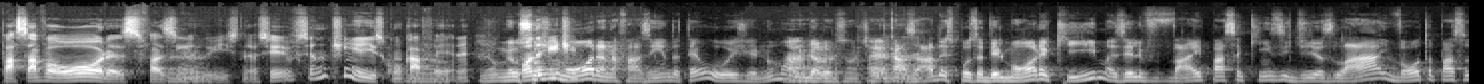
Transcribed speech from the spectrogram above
passava horas É. fazendo isso, né? Você, você não tinha isso com café, né? Meu, meu Quando sogro gente- mora na fazenda até hoje. Ele não mora em Aham, Belo Horizonte. Ele é é. casado, a esposa dele mora aqui, mas ele vai passa 15 dias lá e volta, passa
